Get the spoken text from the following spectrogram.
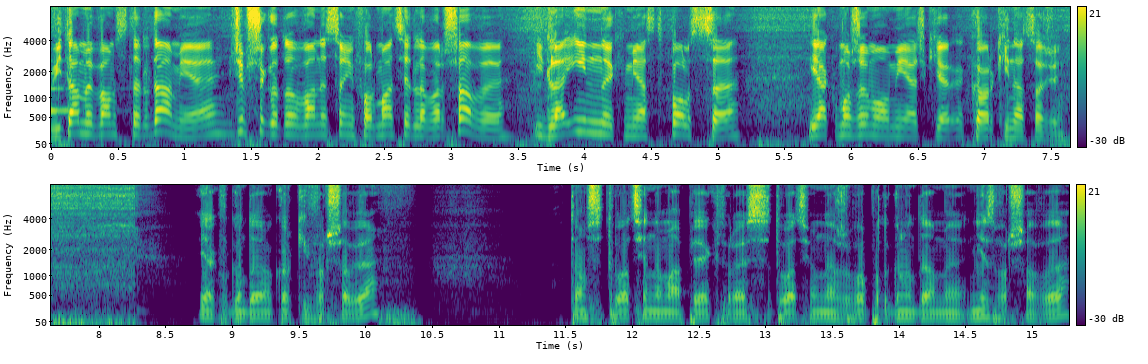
Witamy w Amsterdamie, gdzie przygotowane są informacje dla Warszawy i dla innych miast w Polsce, jak możemy omijać korki na co dzień. Jak wyglądają korki w Warszawie? Tą sytuację na mapie, która jest sytuacją na żywo, podglądamy nie z Warszawy,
